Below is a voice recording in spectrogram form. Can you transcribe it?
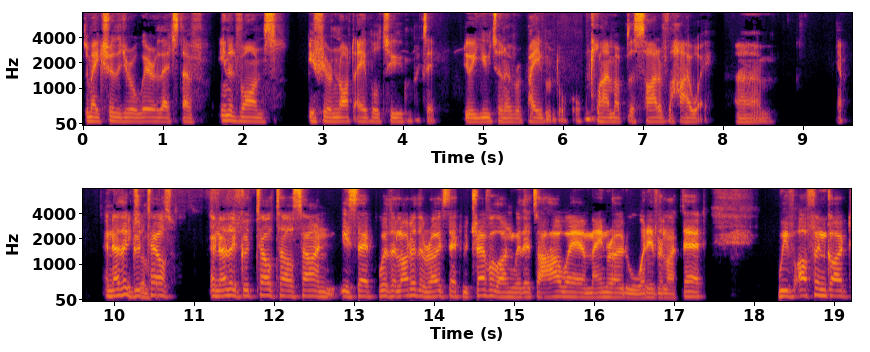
to make sure that you're aware of that stuff in advance if you're not able to, like I said, do a U turn over a pavement or, or climb up the side of the highway. Um, Another good tell, another good telltale sign is that with a lot of the roads that we travel on, whether it's a highway, a main road, or whatever like that, we've often got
